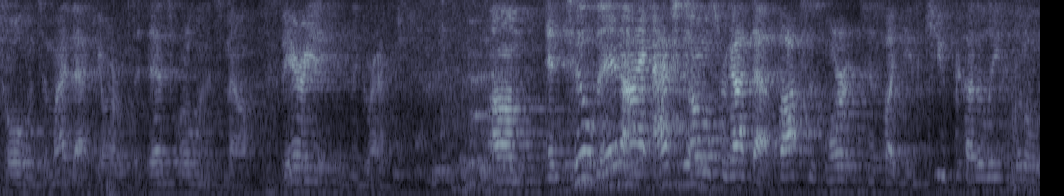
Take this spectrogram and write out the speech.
stroll into my backyard with a dead squirrel in its mouth, bury it in the ground. Um, until then, I actually almost forgot that foxes weren't just like these cute, cuddly little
